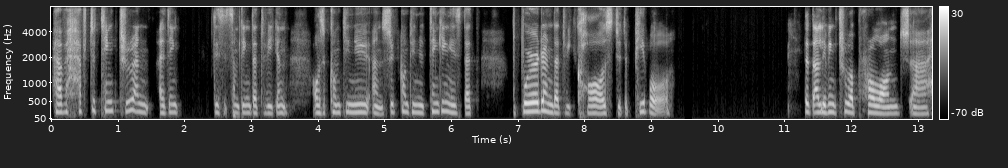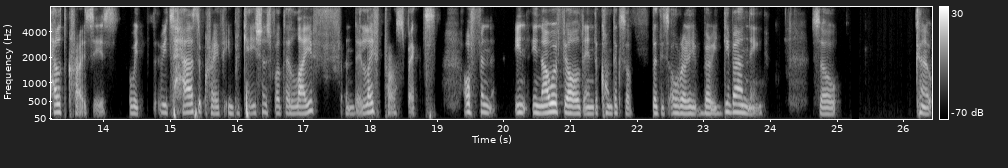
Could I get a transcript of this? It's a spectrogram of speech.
have, have to think through, and I think this is something that we can also continue and should continue thinking is that the burden that we cause to the people that are living through a prolonged uh, health crisis, with, which has grave implications for their life and their life prospects, often in, in our field in the context of that is already very demanding. So kind of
